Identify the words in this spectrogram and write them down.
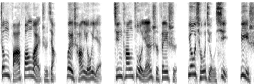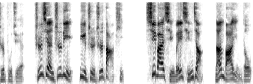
征伐方外之将，未尝有也。今汤作言是非事，忧求酒戏，历时不绝，直线之力，欲治之大辟。西白起为秦将，南拔颍兜，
